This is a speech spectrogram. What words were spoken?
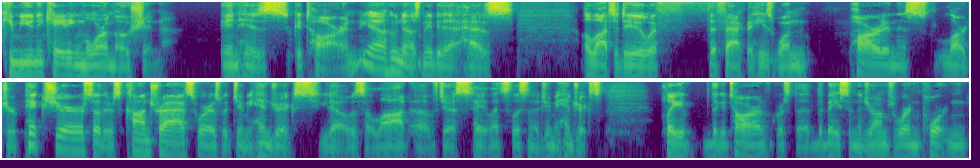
communicating more emotion in his guitar. And you know, who knows, maybe that has a lot to do with the fact that he's one part in this larger picture. So there's contrast. Whereas with Jimi Hendrix, you know, it was a lot of just, hey, let's listen to Jimi Hendrix play the guitar. And of course, the, the bass and the drums were important.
